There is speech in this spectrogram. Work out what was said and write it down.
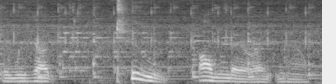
And we've got two on there right now.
